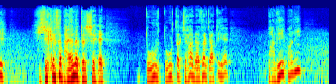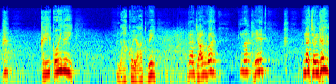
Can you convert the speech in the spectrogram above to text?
ये ये कैसा भयानक दृश्य है? दूर दूर तक जहाँ नज़र जाती है पानी पानी? कहीं कोई नहीं। ना कोई आदमी ना जानवर ना खेत ना जंगल।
